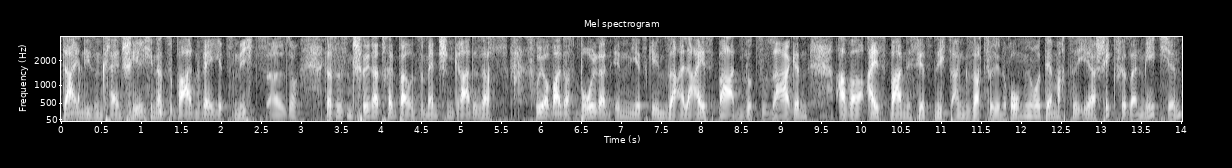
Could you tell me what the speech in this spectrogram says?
da in diesem kleinen Schälchen dann zu baden wäre jetzt nichts. Also das ist ein schöner Trend bei uns Menschen, gerade das, früher war das Bouldern innen, jetzt gehen sie alle Eisbaden sozusagen. Aber Eisbaden ist jetzt nichts angesagt für den Romeo, der macht sie eher schick für sein Mädchen,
